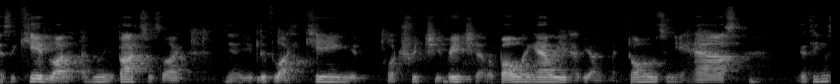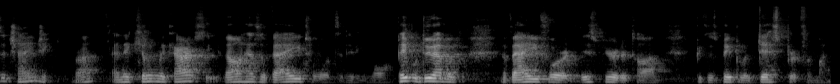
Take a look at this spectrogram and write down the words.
as a kid, like a million bucks was like, you know, you'd live like a king. You'd watch Richie Rich, you'd have a bowling alley, you'd have your own McDonald's in your house. The things are changing, right? And they're killing the currency. No one has a value towards it anymore. People do have a, a value for it at this period of time because people are desperate for money.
